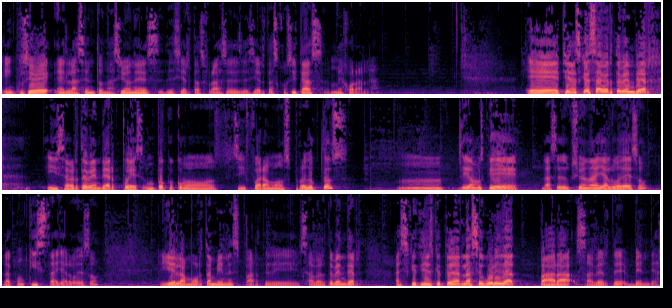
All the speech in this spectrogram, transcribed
inclusive en las entonaciones de ciertas frases, de ciertas cositas, mejorarla. Eh, tienes que saberte vender y saberte vender pues un poco como si fuéramos productos. Mm, digamos que la seducción hay algo de eso, la conquista hay algo de eso y el amor también es parte de saberte vender. Así que tienes que tener la seguridad para saberte vender.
